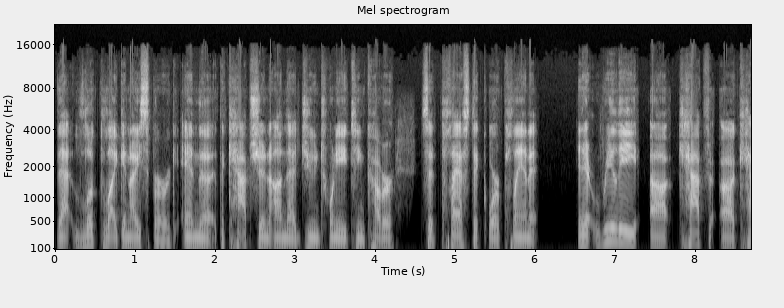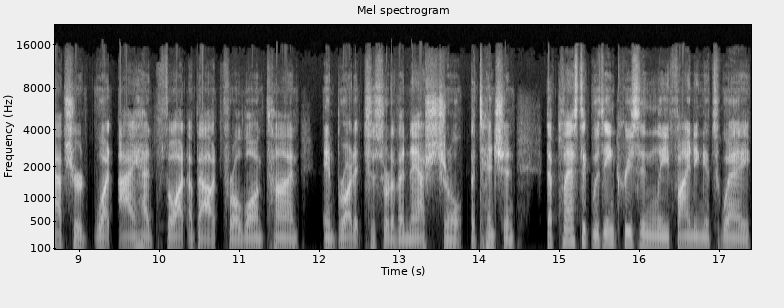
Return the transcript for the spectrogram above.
that looked like an iceberg, and the the caption on that June 2018 cover said plastic or planet. And it really uh, cap- uh, captured what I had thought about for a long time and brought it to sort of a national attention that plastic was increasingly finding its way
